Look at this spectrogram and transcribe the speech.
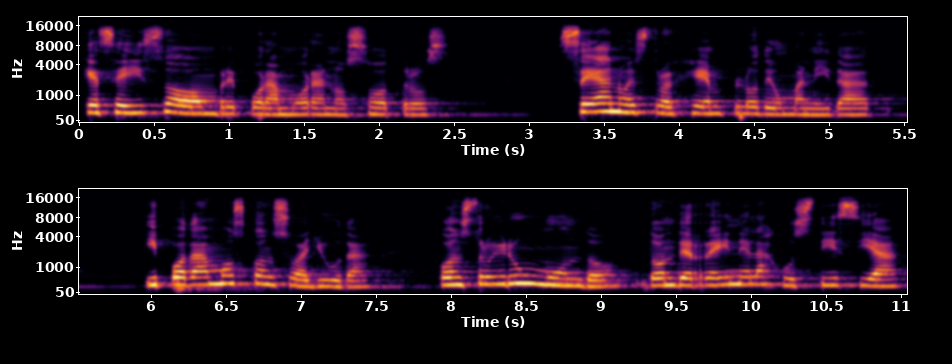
que se hizo hombre por amor a nosotros, sea nuestro ejemplo de humanidad y podamos con su ayuda construir un mundo donde reine la justicia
